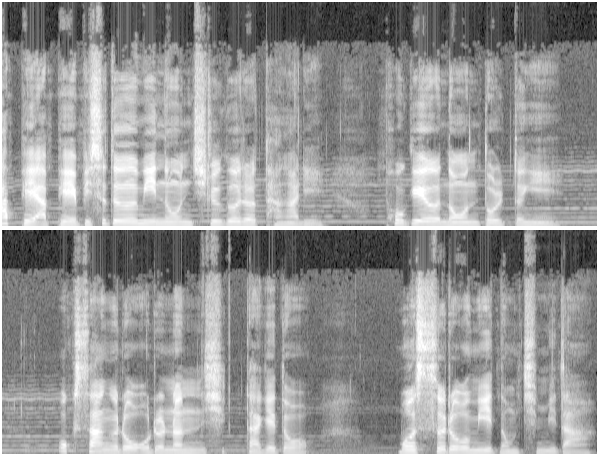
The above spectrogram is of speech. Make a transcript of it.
카페 앞에 비스듬히 놓은 질그릇 항아리. 포개어 놓은 돌덩이. 옥상으로 오르는 식탁에도 멋스러움이 넘칩니다.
